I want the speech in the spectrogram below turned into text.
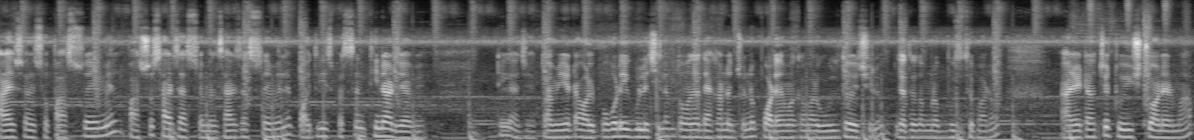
আড়াইশো আড়াইশো, পাঁচশো এমএল পাঁচশো, সাড়ে সাতশো এমএল সাড়ে সাতশো এমএলে পঁয়ত্রিশ পার্সেন্ট থিনার যাবে। ঠিক আছে? তো আমি এটা অল্প করেই গুলেছিলাম, তোমাদের দেখানোর জন্য। পরে আমাকে আবার গুলতে হয়েছিল, যাতে তোমরা বুঝতে পারো। আর এটা হচ্ছে টু ইস টু ওয়ানের মাপ।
